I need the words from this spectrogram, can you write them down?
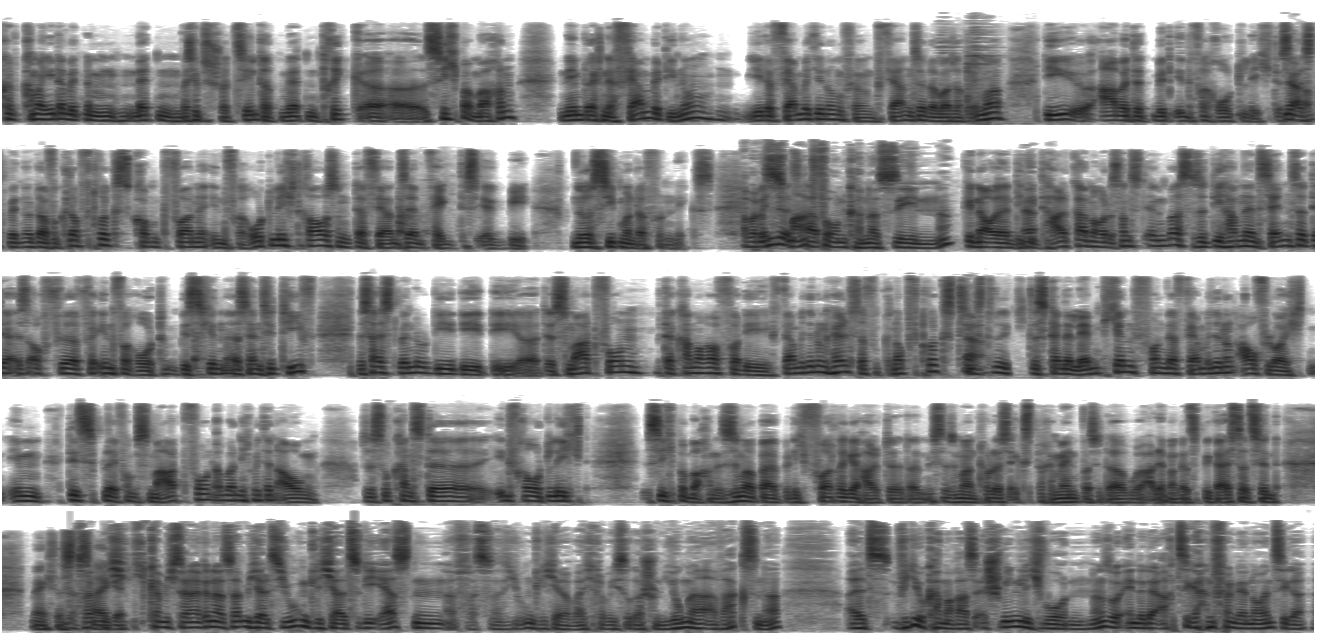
kann, kann man jeder mit einem netten, was ich schon erzählt habe, netten Trick äh, sichtbar machen. Nehmt euch eine Fernbedienung, jede Fernbedienung für einen Fernseher oder was auch immer, die äh, arbeitet mit Infrarotlicht. Das Ja. heißt, wenn du da auf den Knopf drückst, kommt vorne Infrarotlicht raus und der Fernseher empfängt es irgendwie. Nur sieht man davon nichts. Aber das Smartphone kann das sehen, ne? Genau, oder eine Digitalkamera oder sonst irgendwas. Also die haben einen Sensor, der ist auch für, für Infrarot ein bisschen äh, sensitiv. Das heißt, wenn du die, die, die, äh, das Smartphone mit der Kamera vor die Fernbedienung hältst, auf den Knopf drückst, siehst du das kleine Lämpchen von der Fernbedienung aufleuchten im Display vom Smartphone, aber nicht mit den Augen. Also so kannst du äh, Infrarotlicht sichtbar machen. Das ist immer bei, wenn ich Vorträge halte, dann ist das immer ein tolles Experiment, was ich da, wo alle mal ganz begeistert sind, wenn ich das, Das zeige. mich, ich kann mich daran erinnern, das hat mich als Jugendlicher, als so die ersten, ach, was war Jugendlicher, da war ich glaube ich sogar schon junger Erwachsener, als Videokameras erschwinglich wurden, ne, so Ende der 80er, Anfang der 90er,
